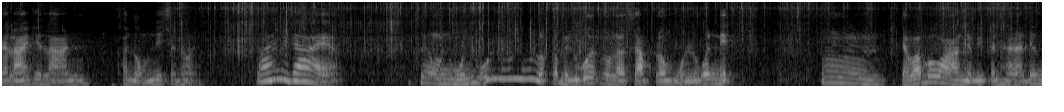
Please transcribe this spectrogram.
จะไลฟ์ที่ร้าน ขนมนี่ซะหน่อยไลฟ์ไม่ได้อะเครื่องมันหมุนหมุนหมุนหมุนเราก็ไม่รู้ว่าโทรศัพท์เราหมุนหรือว่าเน็ต อืม แต่ว่าเมื่อวานเนี่ยมีปัญหาเรื่อง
